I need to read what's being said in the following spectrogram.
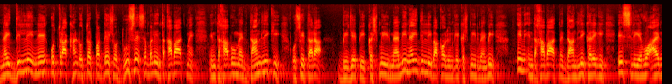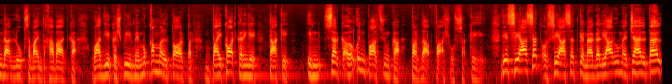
नई दिल्ली ने उत्तराखंड, उत्तर प्रदेश और दूसरे असम्बली इंतबात में इंतबों में दांधली की, उसी तरह बीजेपी कश्मीर में भी, नई दिल्ली बाकौल उनके कश्मीर में भी इन इंतबात में दांधली करेगी, इसलिए वो आइंदा लोकसभा इंतबात का वादी कश्मीर में मुकम्मल तौर पर बाइकआउट करेंगे ताकि इन सर इन पॉलिसियों का पर्दाफाश हो सके। ये सियासत और सियासत के मैगलियारों में चहल पहल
